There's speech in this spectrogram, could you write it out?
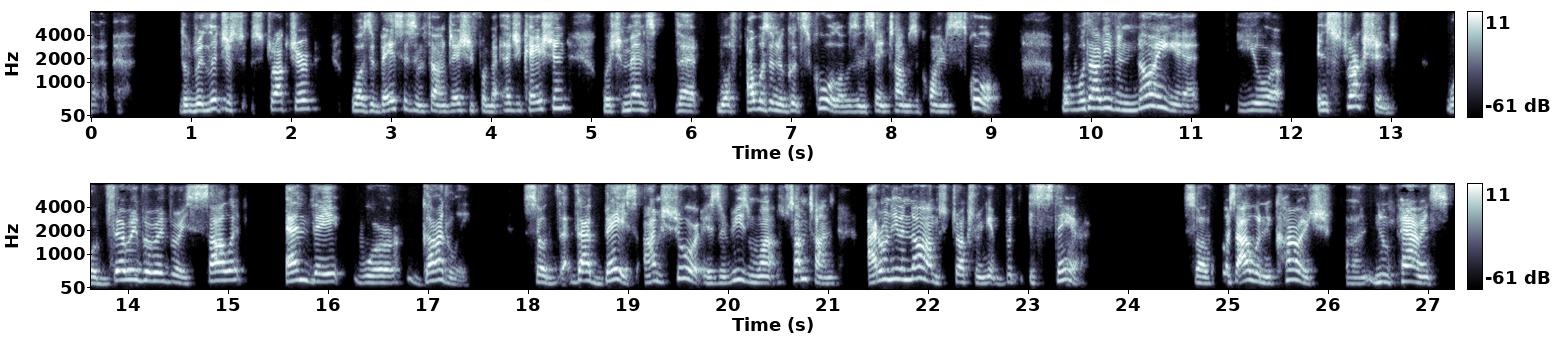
uh, the religious structure was the basis and foundation for my education, which meant that well, I was in a good school. I was in St. Thomas Aquinas School, but without even knowing it, your instructions were very, very, very solid, and they were godly. So th- that base, I'm sure, is the reason why sometimes I don't even know I'm structuring it, but it's there. So, of course, I would encourage uh, new parents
